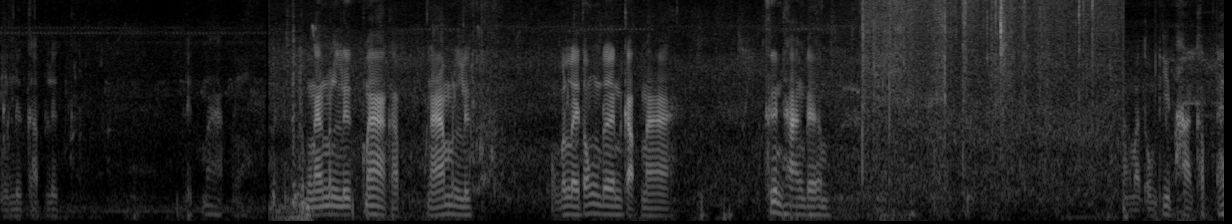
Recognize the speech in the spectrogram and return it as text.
นี่ลึกครับลึก ลึกมากเลยตรง นั้นมันลึกมากครับ น้ำมันลึก ผมก็เลยต้องเดินกลับมาขึ้นทางเดิม มาตรงที่พักครับได้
